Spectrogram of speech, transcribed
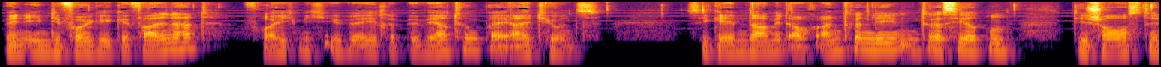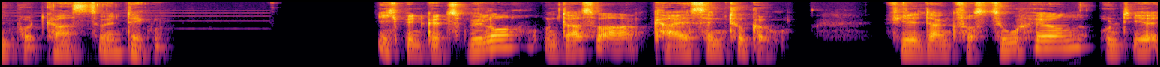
Wenn Ihnen die Folge gefallen hat, freue ich mich über Ihre Bewertung bei iTunes. Sie geben damit auch anderen Lean-Interessierten die Chance, den Podcast zu entdecken. Ich bin Götz Müller und das war KSN2Go. Vielen Dank fürs Zuhören und Ihr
